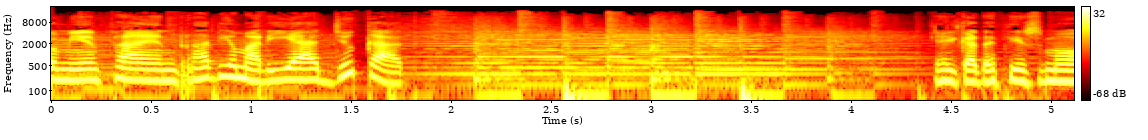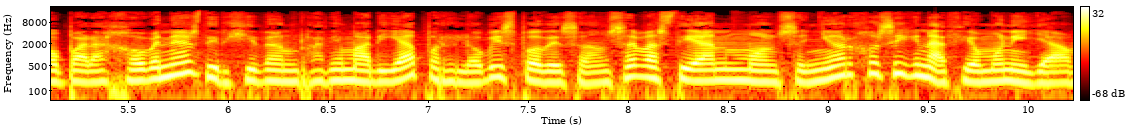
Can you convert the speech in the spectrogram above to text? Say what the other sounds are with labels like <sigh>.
comienza en Radio María Yucat. El Catecismo para Jóvenes dirigido en Radio María por el Obispo de San Sebastián, Monseñor José Ignacio Monilla.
